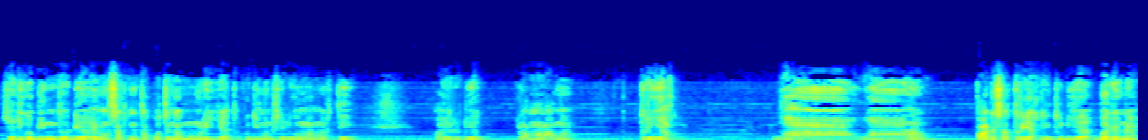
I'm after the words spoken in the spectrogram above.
Saya juga bingung tuh dia emang saking takutnya nggak mau lihat apa gimana saya juga nggak ngerti. Akhirnya dia lama-lama teriak wah Nah, pada saat teriak itu dia badannya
